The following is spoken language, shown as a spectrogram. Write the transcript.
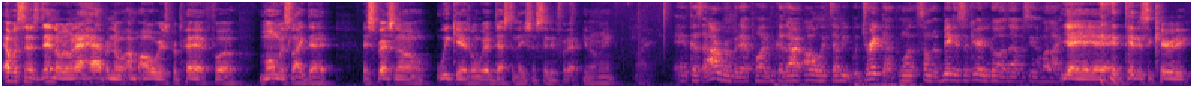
ever since then though, when that happened though, I'm always prepared for moments like that, especially on weekends when we're a destination city for that. You know what I mean? And because I remember that party because I always tell people Drake got one some of the biggest security guards I've ever seen in my life. Yeah, yeah, yeah. Diddy security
